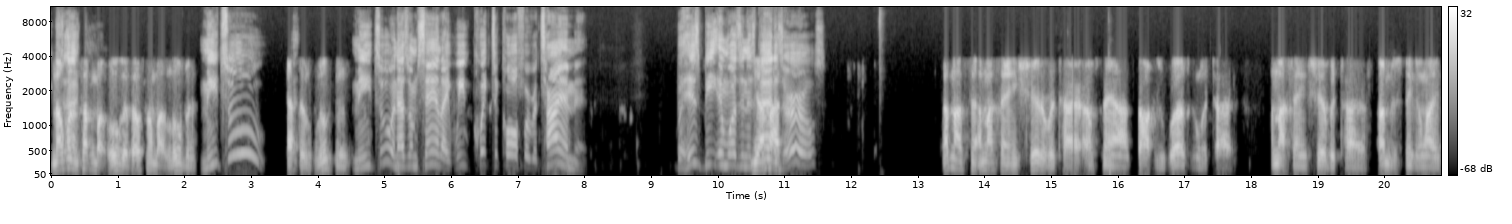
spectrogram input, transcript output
no, I wasn't talking about Ugas. I was talking about Lubin. Me too. After Lubin, Me too, and that's what I'm saying. Like we quick to call for retirement, but his beating wasn't as yeah, I'm bad not. as Errol's. I'm not saying I'm not saying he should have retired. I'm saying I thought he was gonna retire. I'm not saying he should retire. I'm just thinking like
